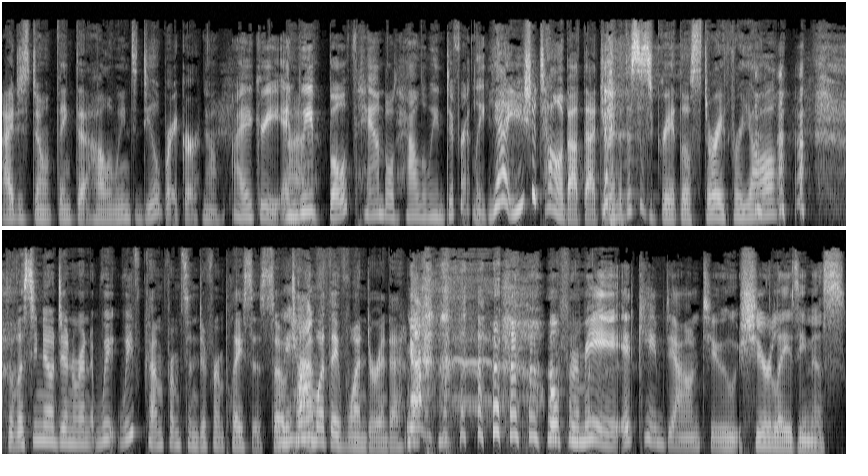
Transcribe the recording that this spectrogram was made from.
I just don't think that Halloween's a deal breaker. No, I agree. And Uh, we've both handled Halloween differently. Yeah, you should tell them about that, Dorinda. this is a great little story for y'all. so listening to Dorinda, we, we've come from some different places. So We tell them what they've won, Dorinda. well, for me, it came down to sheer laziness.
